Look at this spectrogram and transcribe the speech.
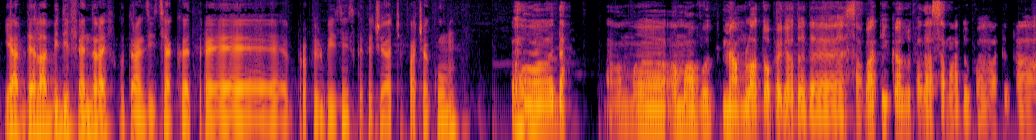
Iar de la Bitdefender ai făcut tranziția către propriul business, către ceea ce faci acum? Uh, da. Am, uh, am avut, mi-am luat o perioadă de sabbatical, vă dați seama după atâta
